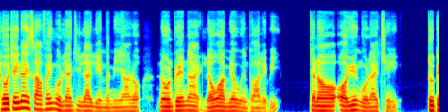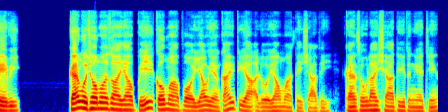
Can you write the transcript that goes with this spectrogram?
ထိုချိန်၌စာဖိန်ကိုလှမ်းကြည့်လိုက်လျင်မမြင်ရတော့နုံတွင်း၌လုံးဝမြုပ်ဝင်သွားလိမ့်ပြီကျွန်တော်အော်ရွေငိုလိုက်ချင်သူတေပြီကန်းကိုချောမောစွာရောက်ပြီးကုန်းမပေါ်ရောက်ရန်ဂိုက်တရာအလိုရောက်မှတေရှာသည်ကန်ဆိုးလိုက်ရှာသည့်တငယ်ချင်း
